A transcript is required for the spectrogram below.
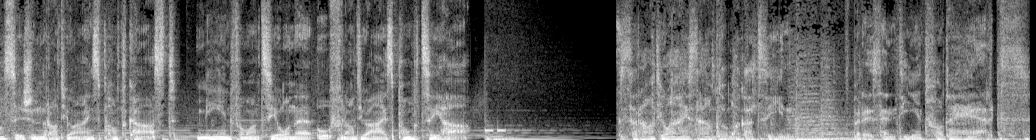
Das ist ein Radio 1 Podcast. Mehr Informationen auf radio1.ch. Das Radio 1 Automagazin. Präsentiert von der Herz.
